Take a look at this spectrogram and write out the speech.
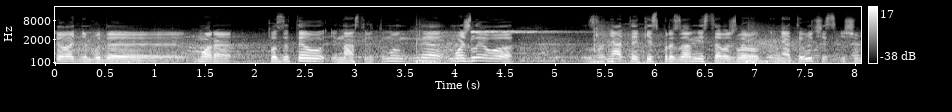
Сьогодні буде море позитиву і настрою. Тому неможливо зайняти якесь призове місце, важливо прийняти участь і щоб,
